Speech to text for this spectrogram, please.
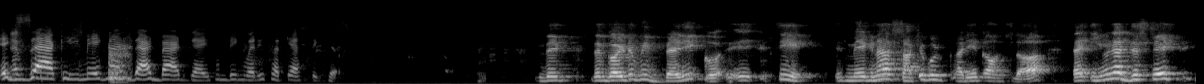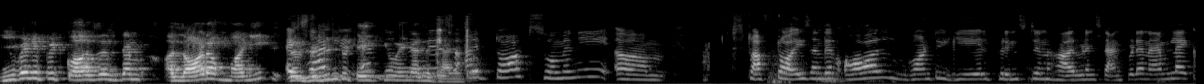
Exactly. Meghna is that bad, guys. I'm being very sarcastic here. They they're going to be very good. Eh, See, Meghna is such a good career counselor that even at this stage, even if it causes them a lot of money, they're willing to take and you the in as a thing is, janitor. I've taught so many um, stuffed toys, and they've all gone to Yale, Princeton, Harvard, and Stanford, and I'm like,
